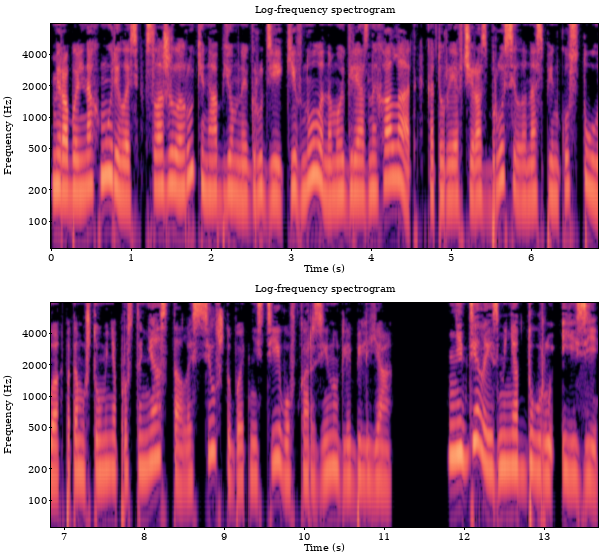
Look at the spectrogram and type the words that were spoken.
Мирабель нахмурилась, сложила руки на объемной груди и кивнула на мой грязный халат, который я вчера сбросила на спинку стула, потому что у меня просто не осталось сил, чтобы отнести его в корзину для белья. «Не делай из меня дуру, Изи.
